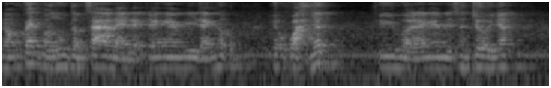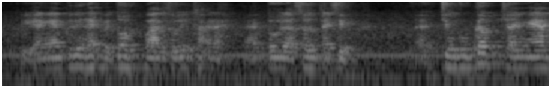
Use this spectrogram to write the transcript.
nón quét báo dung tầm xa này để cho anh em đi đánh hiệu, hiệu quả nhất khi mà anh em đi sân chơi nhá thì anh em cứ liên hệ với tôi qua cái số điện thoại này. Đấy, tôi là Sơn Tài Xỉu. Đấy, chuyên cung cấp cho anh em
